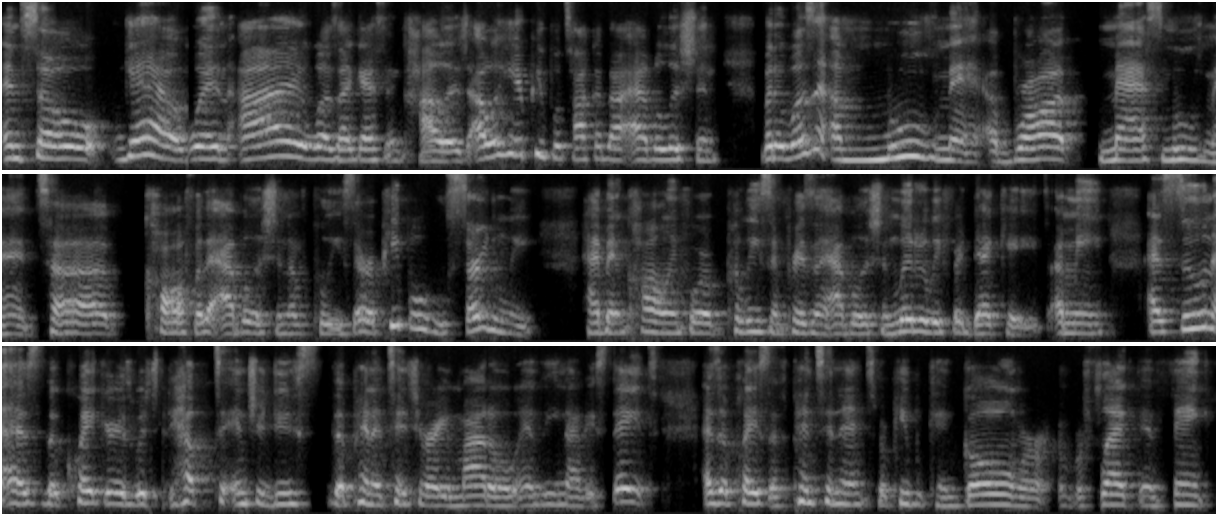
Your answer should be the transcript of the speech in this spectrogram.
and so, yeah, when I was, I guess, in college, I would hear people talk about abolition, but it wasn't a movement, a broad mass movement to call for the abolition of police. There are people who certainly have been calling for police and prison abolition literally for decades. I mean, as soon as the Quakers, which helped to introduce the penitentiary model in the United States as a place of penitence where people can go or reflect and think,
